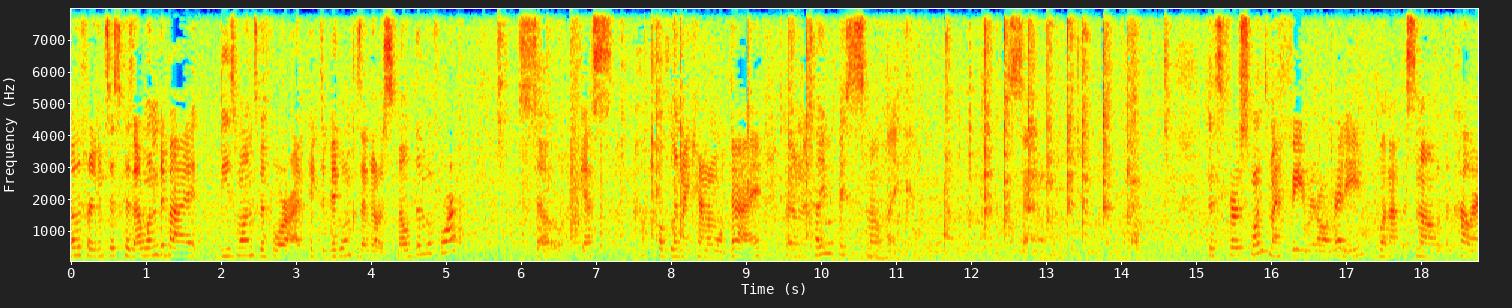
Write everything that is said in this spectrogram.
of the fragrances because I wanted to buy these ones before I picked a big one because I've never smelled them before. So I guess hopefully my camera won't die. But I'm going to tell you what they smell like. So this first one's my favorite already. Well, not the smell, but the color.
